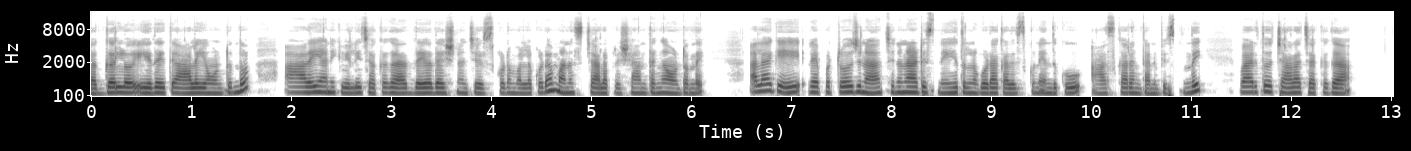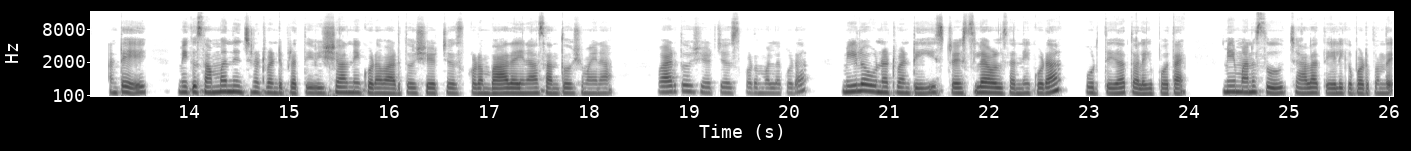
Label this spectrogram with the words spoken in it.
దగ్గరలో ఏదైతే ఆలయం ఉంటుందో ఆ ఆలయానికి వెళ్ళి చక్కగా దైవదర్శనం చేసుకోవడం వల్ల కూడా మనసు చాలా ప్రశాంతంగా ఉంటుంది. అలాగే రేపటి రోజున చిన్ననాటి స్నేహితులను కూడా కలుసుకునేందుకు ఆస్కారం కనిపిస్తుంది. వారితో చాలా చక్కగా అంటే మీకు సంబంధించినటువంటి ప్రతి విషయాల్ని కూడా వారితో షేర్ చేసుకోవడం బాధ అయినా సంతోషమైనా వారితో షేర్ చేసుకోవడం వల్ల కూడా మీలో ఉన్నటువంటి స్ట్రెస్ లెవెల్స్ అన్నీ కూడా పూర్తిగా తొలగిపోతాయి. మీ మనసు చాలా తేలిక పడుతుంది.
